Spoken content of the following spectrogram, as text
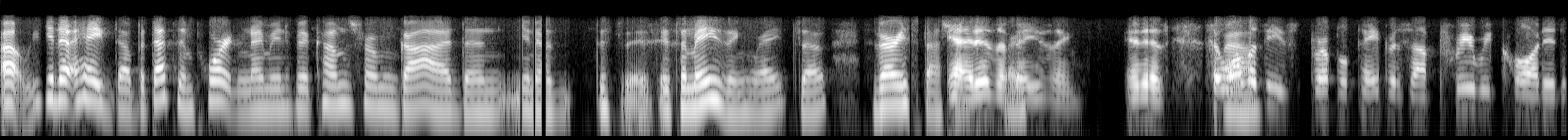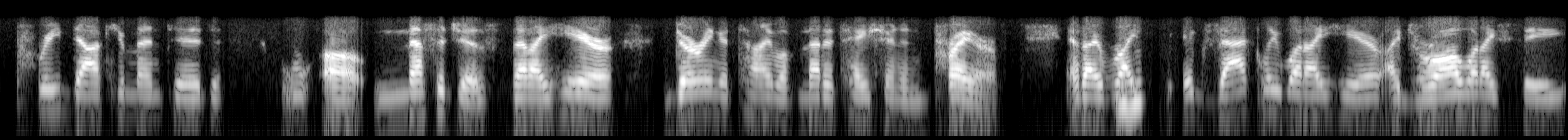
Oh, you know, hey, though, but that's important. I mean, if it comes from God, then you know, it's, it's amazing, right? So it's very special. yeah, it is Very- amazing. It is. So Wow. all of these purple papers are pre-recorded, pre-documented uh, messages that I hear during a time of meditation and prayer. And I write exactly what I hear. I draw what I see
